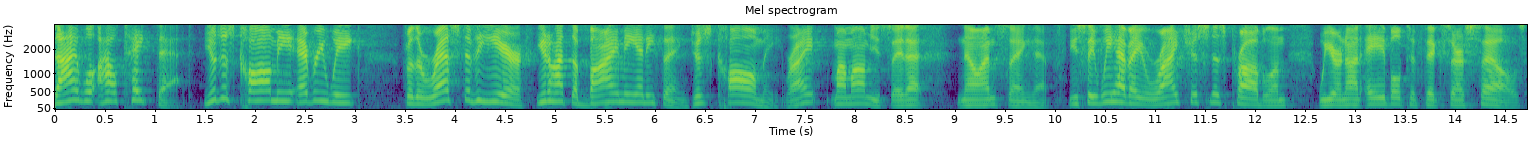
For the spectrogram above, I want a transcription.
I will, I'll take that. You'll just call me every week for the rest of the year. You don't have to buy me anything. Just call me, right? My mom to say that. Now I'm saying that. You see, we have a righteousness problem we are not able to fix ourselves.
